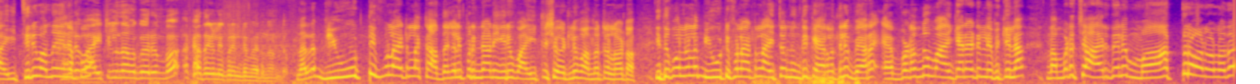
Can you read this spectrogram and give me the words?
വൈറ്റിൽ വന്നു കഴിഞ്ഞപ്പോൾ വൈറ്റിൽ നമുക്ക് വരുമ്പോൾ കഥകളി പ്രിന്റും വരുന്നുണ്ട്. നല്ല ബ്യൂട്ടിഫുൾ ആയിട്ടുള്ള കഥകളി പ്രിന്റ് ആണ് ഈ ഒരു വൈറ്റ് ഷർട്ടിൽ വന്നിട്ടുള്ളത് കേട്ടോ. ഇതുപോലുള്ള ബ്യൂട്ടിഫുൾ ആയിട്ടുള്ള ഐറ്റം നിങ്ങൾക്ക് കേരളത്തിൽ വേറെ എവിടെ നിന്നും വാങ്ങിക്കാനായിട്ട് ലഭിക്കില്ല. നമ്മുടെ ചാരുതയിൽ മാത്രമാണ് ഉള്ളത്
